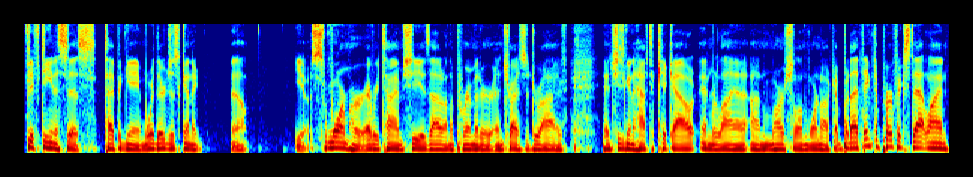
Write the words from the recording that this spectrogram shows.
15 assists type of game where they're just going to, you know, you know, swarm her every time she is out on the perimeter and tries to drive, and she's going to have to kick out and rely on Marshall and Warnock. But I think the perfect stat line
